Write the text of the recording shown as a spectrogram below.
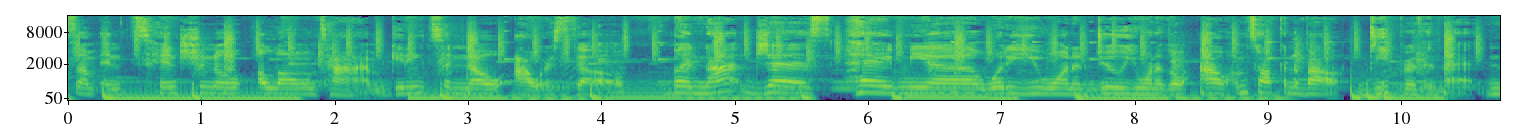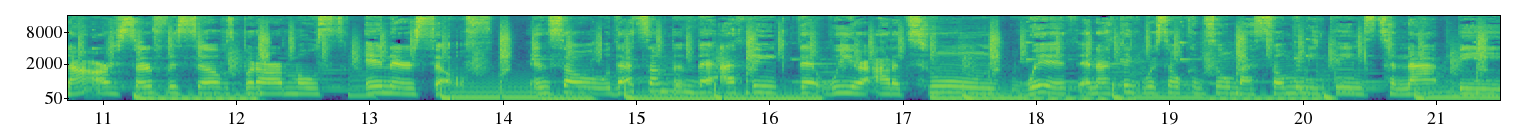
some intentional alone time, getting to know ourselves. But not just, hey, Mia, what do you wanna do? You wanna go out? I'm talking about deeper than that. Not our surface selves, but our most inner self. And so that's something that I think that we are out of tune with. And I think we're so consumed by so many things to not be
